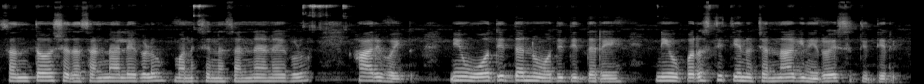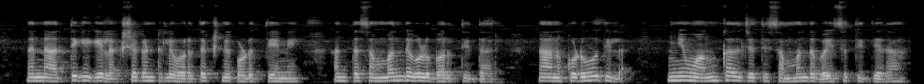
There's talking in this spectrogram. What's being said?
ಸಂತೋಷದ ಸಣ್ಣ ಅಲೆಗಳು ಮನಸ್ಸಿನ ಸಣ್ಣ ಅಲೆಗಳು ಹಾರಿಹೋಯಿತು. ನೀವು ಓದಿದ್ದನ್ನು ಓದಿದ್ದರೆ ನೀವು ಪರಿಸ್ಥಿತಿಯನ್ನು ಚೆನ್ನಾಗಿ ನಿರ್ವಹಿಸುತ್ತಿದ್ದೀರಿ. ನನ್ನ ಅತ್ತಿಗೆಗೆ ಲಕ್ಷಗಟ್ಟಲೆ ವರದಕ್ಷಿಣೆ ಕೊಡುತ್ತೇನೆ ಅಂತ ಸಂಬಂಧಗಳು ಬರುತ್ತಿದ್ದಾರೆ. ನಾನು ಕೊಡುವುದಿಲ್ಲ. ನೀವು ಅಂಕಲ್ ಜೊತೆ ಸಂಬಂಧ ಬಯಸುತ್ತಿದ್ದೀರಾ?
